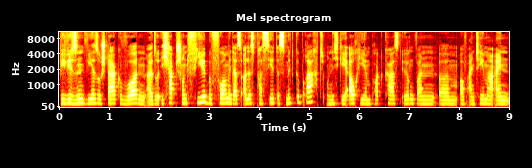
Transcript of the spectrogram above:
wie wir sind wir so stark geworden? Also ich habe schon viel, bevor mir das alles passiert ist, mitgebracht. Und ich gehe auch hier im Podcast irgendwann ähm, auf ein Thema ein,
